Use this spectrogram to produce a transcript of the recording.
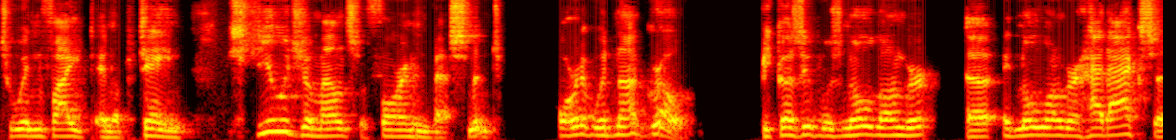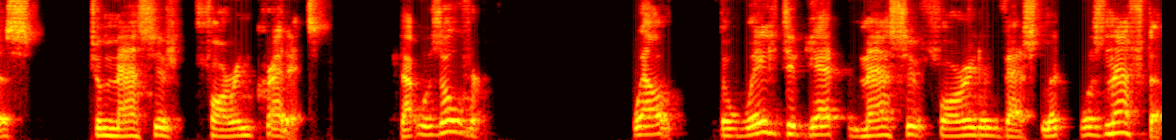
to invite and obtain huge amounts of foreign investment, or it would not grow because it was no longer uh, it no longer had access to massive foreign credit. That was over. Well, the way to get massive foreign investment was NAFTA,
